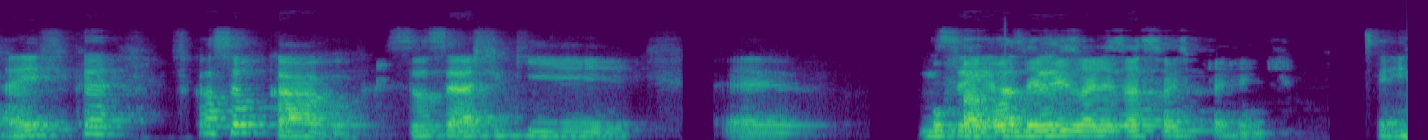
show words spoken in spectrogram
Aí fica, fica a seu cargo. Se você acha que. é, Por sei, favor, dê vezes- visualizações pra gente. Sim.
